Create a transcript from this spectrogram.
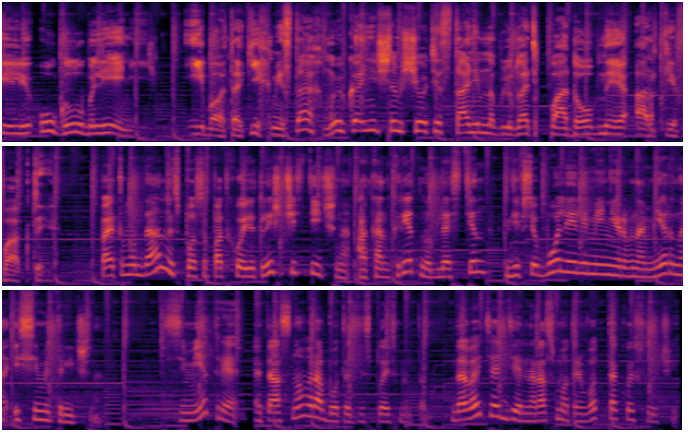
или углублений. Ибо в таких местах мы в конечном счете станем наблюдать подобные артефакты. Поэтому данный способ подходит лишь частично, а конкретно для стен, где все более или менее равномерно и симметрично. Симметрия – это основа работы с дисплейсментом. Давайте отдельно рассмотрим вот такой случай.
